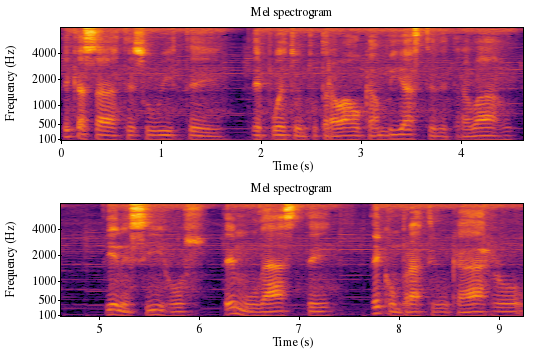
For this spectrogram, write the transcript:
te casaste, subiste de puesto en tu trabajo, cambiaste de trabajo, tienes hijos, te mudaste, te compraste un carro,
